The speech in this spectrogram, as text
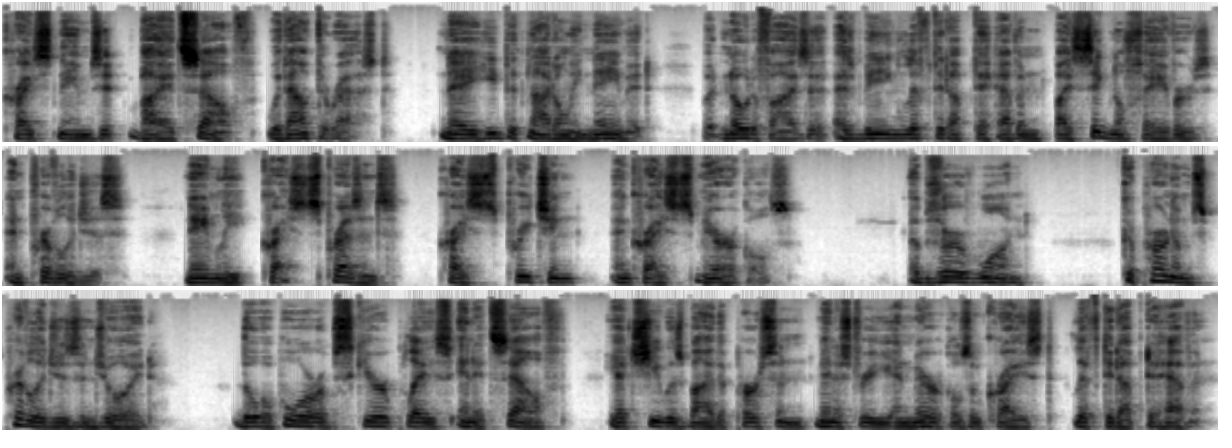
Christ names it by itself, without the rest. Nay, he doth not only name it, but notifies it as being lifted up to heaven by signal favors and privileges, namely Christ's presence, Christ's preaching, and Christ's miracles. Observe 1. Capernaum's privileges enjoyed. Though a poor, obscure place in itself, yet she was by the person, ministry, and miracles of Christ lifted up to heaven.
